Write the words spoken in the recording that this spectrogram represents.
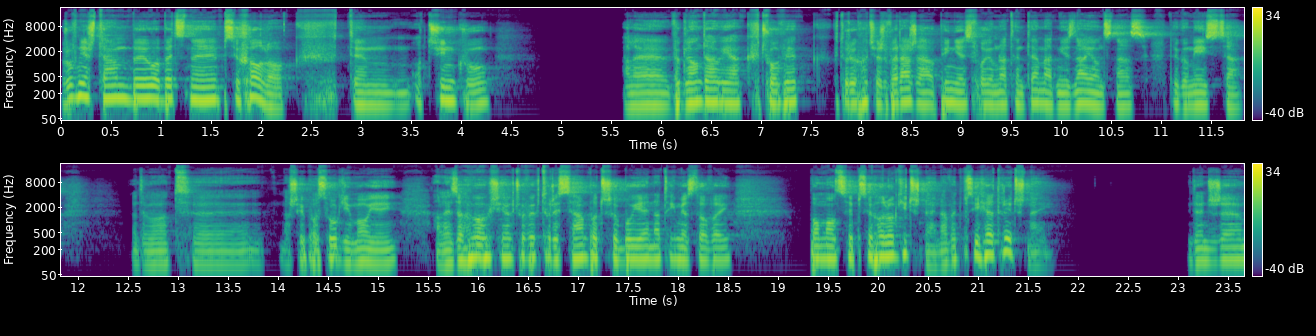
Również tam był obecny psycholog w tym odcinku, ale wyglądał jak człowiek, który chociaż wyraża opinię swoją na ten temat, nie znając nas, tego miejsca, na temat e, naszej posługi mojej, ale zachował się jak człowiek, który sam potrzebuje natychmiastowej pomocy psychologicznej, nawet psychiatrycznej. Widać, że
